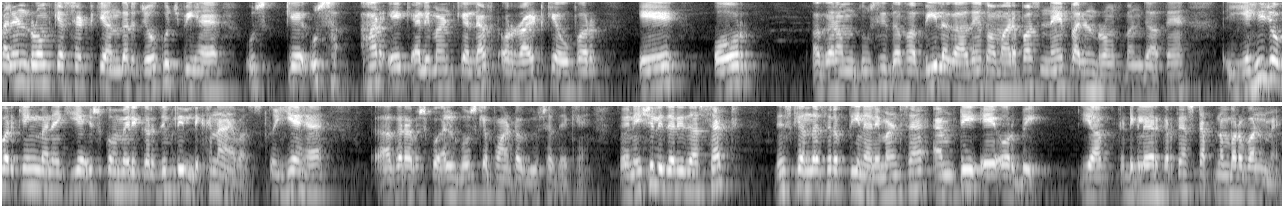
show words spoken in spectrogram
पेलेंड्रोम के सेट के अंदर जो कुछ भी है, उसके, उस हर एक एलिमेंट के लेफ़्ट और राइट के ऊपर ए और अगर हम दूसरी दफ़ा बी लगा दें तो हमारे पास नए पेलेंड्रोम्स बन जाते हैं। यही जो वर्किंग मैंने की है, इसको हमें रिकर्जिवली लिखना है बस। तो ये है अगर आप इसको एल्गोस के पॉइंट ऑफ़ व्यू से देखें तो initially there is a set जिसके अंदर सिर्फ़ तीन एलिमेंट्स हैं एम टी ए और बी ये आप डिक्लेयर करते हैं स्टेप नंबर वन में।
